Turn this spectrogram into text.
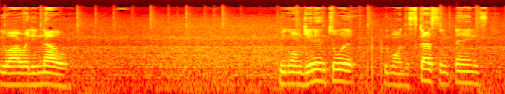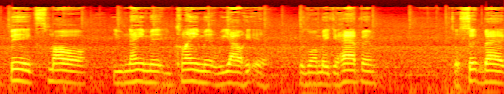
You already know. We're going to get into it. We're going to discuss some things big, small, you name it, you claim it. We out here. We're going to make it happen. So sit back,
